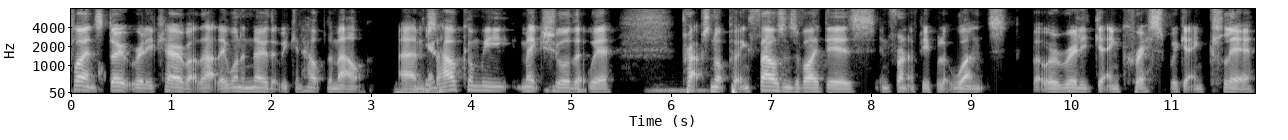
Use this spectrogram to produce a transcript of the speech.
clients don't really care about that. They want to know that we can help them out. Um, yeah. So how can we make sure that we're perhaps not putting thousands of ideas in front of people at once, but we're really getting crisp, we're getting clear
